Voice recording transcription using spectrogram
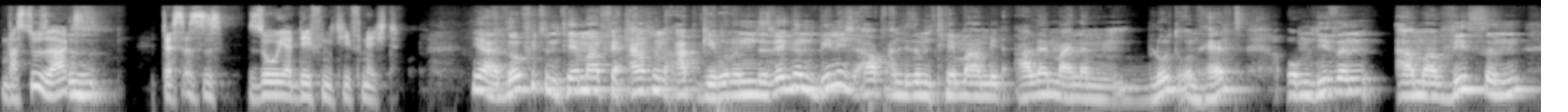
Und was du sagst, das ist es so ja definitiv nicht. Ja, so viel zum Thema Verantwortung abgeben. Und deswegen bin ich auch an diesem Thema mit allem meinem Blut und Herz, um diesen ähm, Wissen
